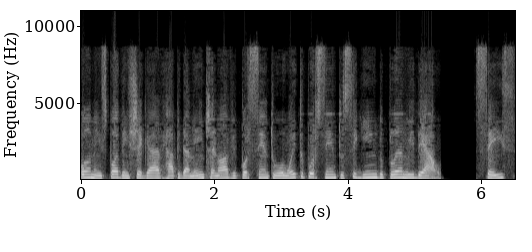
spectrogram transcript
Homens podem chegar rapidamente a 9% ou 8% seguindo o plano ideal. 6.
